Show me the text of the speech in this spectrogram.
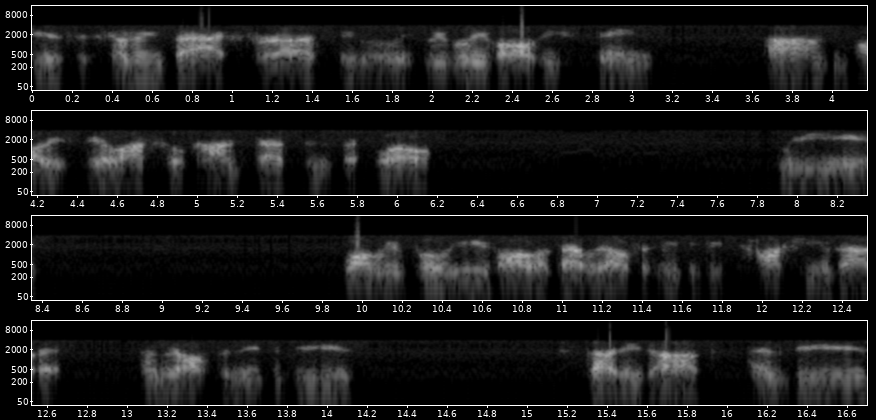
Jesus is coming back for us. We believe, we believe all these things, um, all these theological concepts. And it's like, well, we believe all of that, we also need to be talking about it, and we also need to be studied up and be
